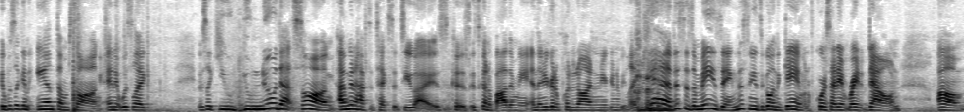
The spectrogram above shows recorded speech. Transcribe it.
it was like an anthem song, and it was like. It was like you you knew that song. I'm gonna have to text it to you guys because it's gonna bother me. And then you're gonna put it on and you're gonna be like, "Yeah, this is amazing. This needs to go in the game." And of course, I didn't write it down, um,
